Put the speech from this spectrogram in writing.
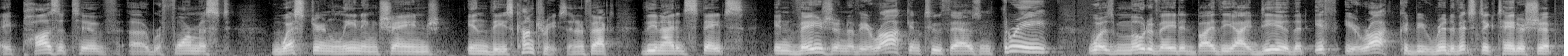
a positive, uh, reformist, Western leaning change in these countries. And in fact, the United States invasion of Iraq in 2003 was motivated by the idea that if Iraq could be rid of its dictatorship,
